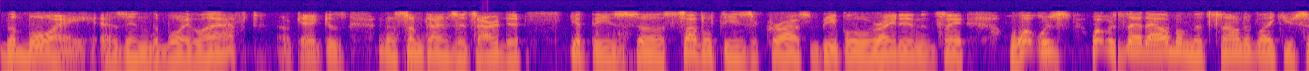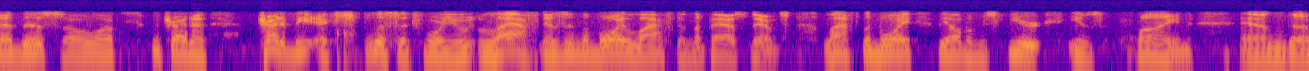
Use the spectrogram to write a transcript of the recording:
the boy, as in the boy laughed. Okay, because you know sometimes it's hard to get these uh, subtleties across, and people will write in and say, "What was what was that album that sounded like you said this?" So uh, we try to try to be explicit for you. Laughed, as in the boy laughed in the past tense. Laughed the boy. The album is here is fine, and uh,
